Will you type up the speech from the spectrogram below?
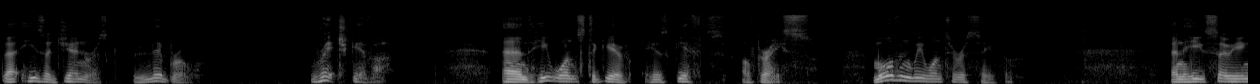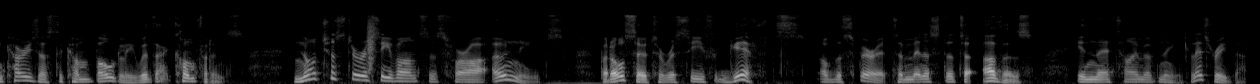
that he's a generous, liberal, rich giver, and he wants to give his gifts of grace more than we want to receive them. And he, so he encourages us to come boldly with that confidence, not just to receive answers for our own needs, but also to receive gifts of the Spirit to minister to others in their time of need. Let's read that.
